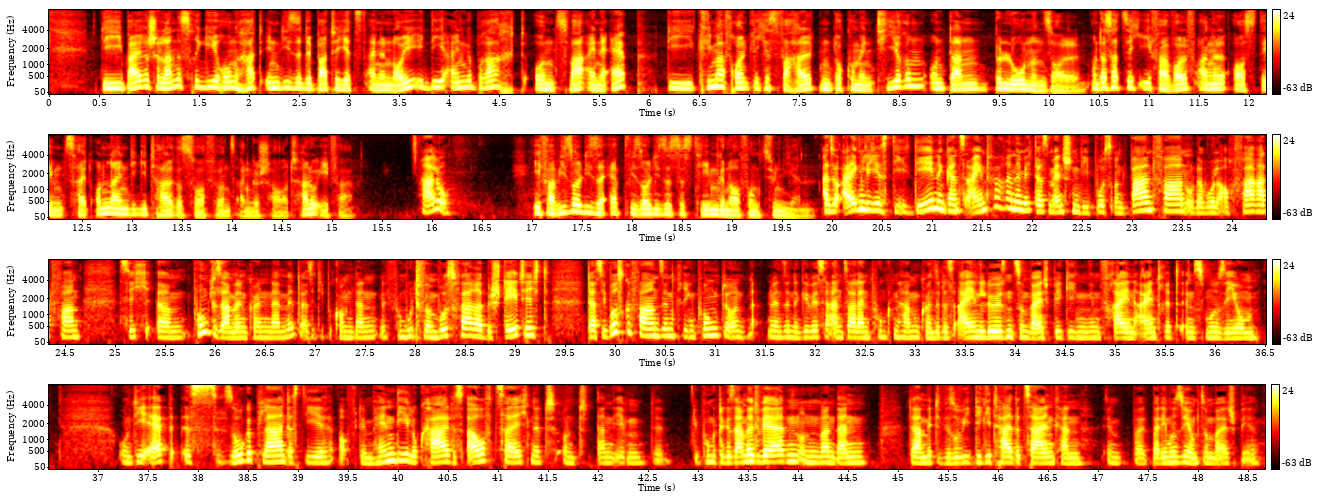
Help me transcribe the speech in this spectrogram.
Die bayerische Landesregierung hat in diese Debatte jetzt eine neue Idee eingebracht, und zwar eine App, die klimafreundliches Verhalten dokumentieren und dann belohnen soll. Und das hat sich Eva Wolfangel aus dem Zeit Online Digitalressort für uns angeschaut. Hallo Eva. Hallo. Eva, wie soll diese App, wie soll dieses System genau funktionieren? Also eigentlich ist die Idee eine ganz einfache, nämlich dass Menschen, die Bus und Bahn fahren oder wohl auch Fahrrad fahren, sich ähm, Punkte sammeln können damit. Also die bekommen dann, ich vermute vom Busfahrer, bestätigt, dass sie Bus gefahren sind, kriegen Punkte und wenn sie eine gewisse Anzahl an Punkten haben, können sie das einlösen, zum Beispiel gegen einen freien Eintritt ins Museum. Und die App ist so geplant, dass die auf dem Handy lokal das aufzeichnet und dann eben die Punkte gesammelt werden und man dann damit so wie digital bezahlen kann, im, bei, bei dem Museum zum Beispiel.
